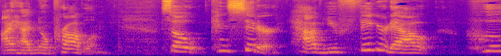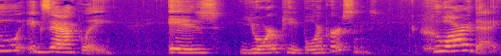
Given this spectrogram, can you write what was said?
I had no problem. So consider, have you figured out who exactly is your people or persons. Who are they?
